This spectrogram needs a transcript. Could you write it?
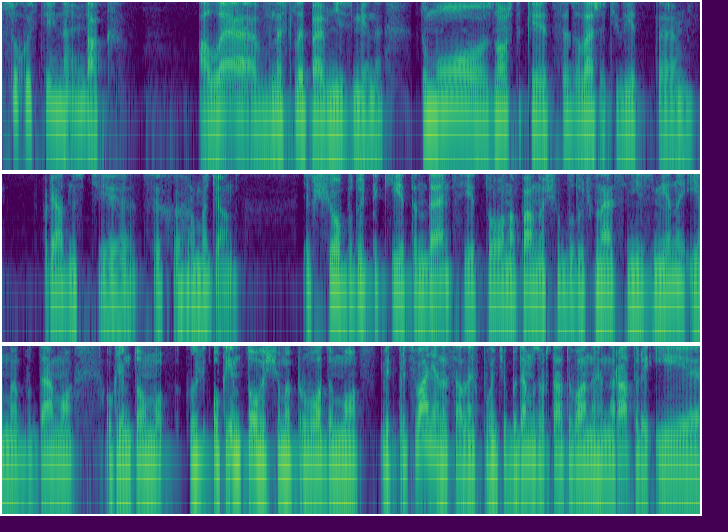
Сухостій навіть. так, але внесли певні зміни. Тому знову ж таки це залежить від е, порядності цих громадян. Якщо будуть такі тенденції, то напевно, що будуть внесені зміни, і ми будемо, окрім того, окрім того, що ми проводимо відпрацювання населених пунктів, будемо звертати увагу на генератори і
